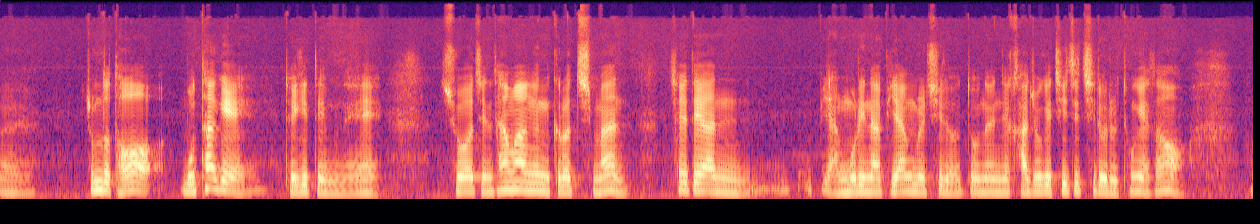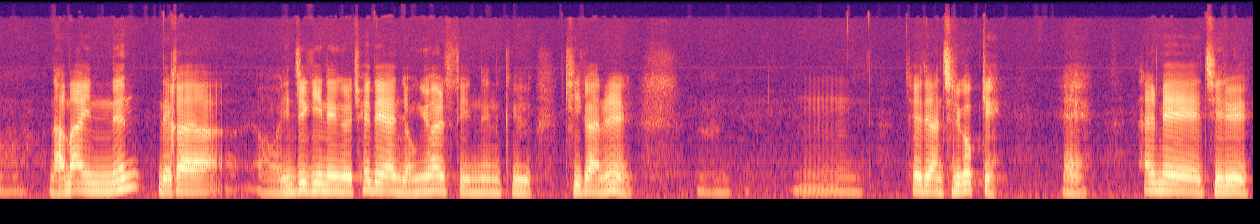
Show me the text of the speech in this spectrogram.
예, 좀더 더 못하게 되기 때문에 주어진 상황은 그렇지만 최대한 약물이나 비약물 치료 또는 이제 가족의 지지 치료를 통해서 어, 남아 있는 내가 어, 인지 기능을 최대한 영유할 수 있는 그 기간을 음, 최대한 즐겁게 예, 삶의 질을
